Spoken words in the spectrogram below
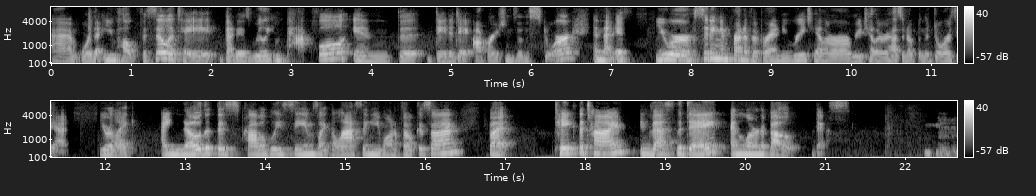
um, or that you help facilitate that is really impactful in the day-to-day operations of the store and that if you were sitting in front of a brand new retailer or a retailer who hasn't opened the doors yet you're like i know that this probably seems like the last thing you want to focus on but take the time invest the day and learn about this mm-hmm.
